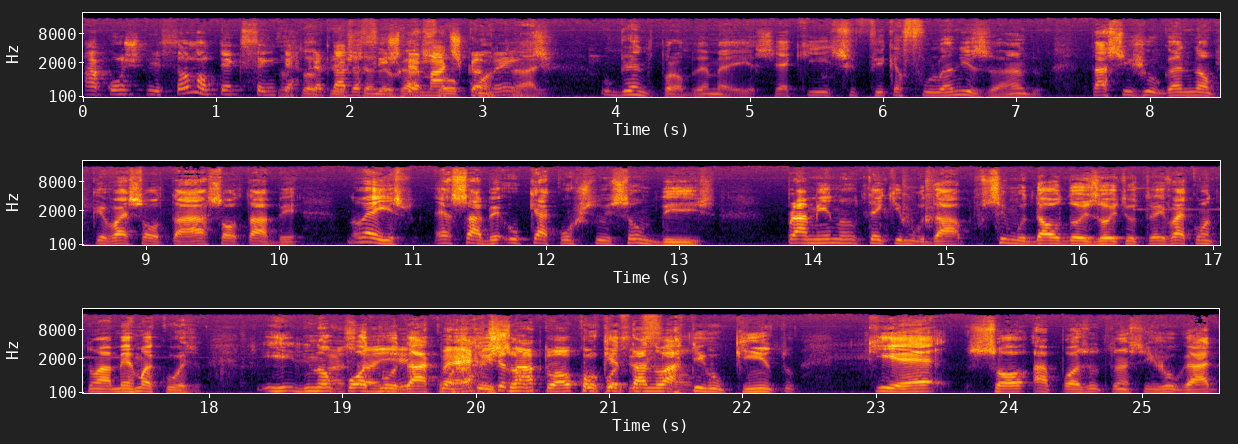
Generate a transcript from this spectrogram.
a Constituição não tem que ser interpretada sistematicamente. O, o grande problema é esse, é que isso fica fulanizando está se julgando, não, porque vai soltar A, soltar B. Não é isso. É saber o que a Constituição diz. Para mim não tem que mudar. Se mudar o 283, vai continuar a mesma coisa. E não Mas pode mudar a Constituição porque está no artigo 5 que é só após o trânsito julgado.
